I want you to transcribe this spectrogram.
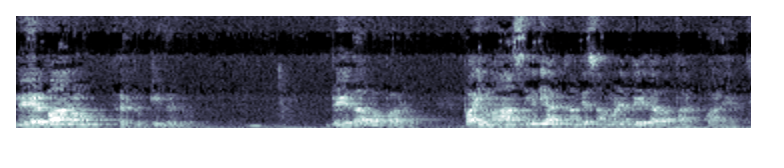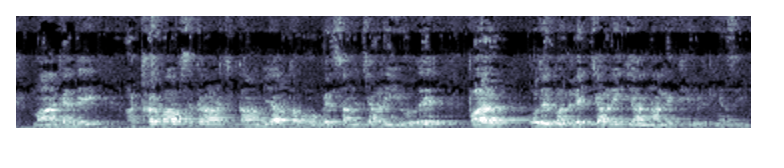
ਮਿਹਰਬਾਨ ਹੋ, ਫਿਰ ਟੁੱਟੀ ਗੱਲੋ। ਬੇਦਾਵਾ ਪਾੜੋ। ਭਾਈ ਮਹਾ ਸਿੰਘ ਦੀ ਅੱਖਾਂ ਦੇ ਸਾਹਮਣੇ ਬੇਦਾਵਾ ਤਾਕ ਪਾੜਿਆ ਮਾਂ ਕਹਿੰਦੇ, ਅੱਖਰ ਵਾਪਸ ਕਰਾਉਣ ਚ ਕਾਮਯਾਬ ਤਾਂ ਹੋ ਗਏ ਸਨ 40 ਯੋਧੇ ਪਰ ਉਹਦੇ ਬਦਲੇ 40 ਜਾਨਾਂ ਲਿਖੀ ਲੱਗੀਆਂ ਸੀ।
